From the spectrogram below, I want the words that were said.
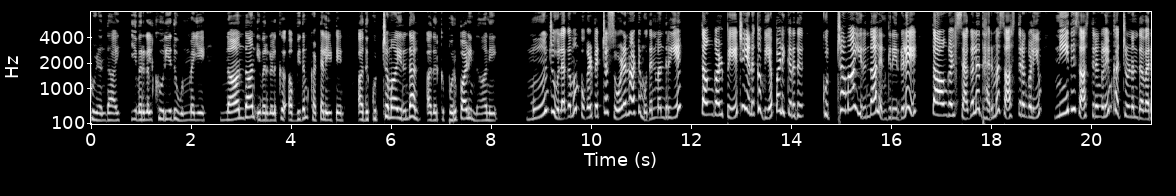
குழந்தாய். இவர்கள் கூறியது உண்மையே. நான் தான் இவர்களுக்கு அவ்விதம் கட்டளையிட்டேன். அது குற்றமாயிருந்தால் அதற்கு பொறுப்பாளி நானே. மூன்று உலகமும் புகழ்பெற்ற சோழ நாட்டு முதன் மந்திரியே தங்கள் பேச்சு எனக்கு வியப்பளிக்கிறது. குற்றமாயிருந்தால் என்கிறீர்களே தாங்கள் சகல தர்ம சாஸ்திரங்களையும் நீதி சாஸ்திரங்களையும் கற்றுணர்ந்தவர்.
